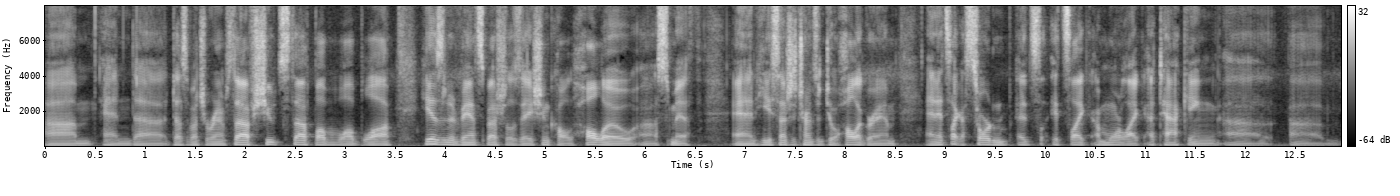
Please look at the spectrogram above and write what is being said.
um, and uh, does a bunch of random stuff, shoots stuff, blah blah blah blah. He has an advanced specialization called Holosmith, and he essentially turns into a hologram, and it's like a sword. And, it's it's like a more like attacking. Uh, um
